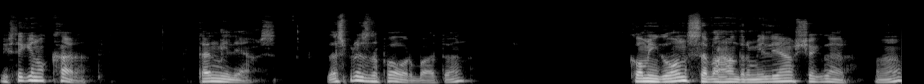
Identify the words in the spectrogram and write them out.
it's taking no current. 10 milliamps. Let's press the power button. Coming on 700 milliamps. Check that. Huh?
